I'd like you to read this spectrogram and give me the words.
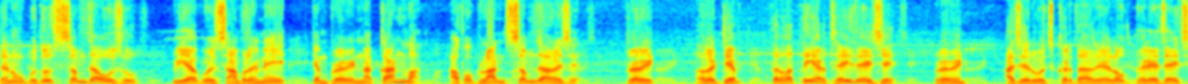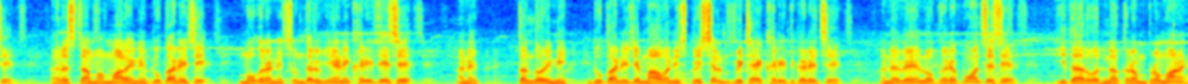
તેનું બધું જ સમજાવું છું. પ્રિયા કોઈ સાંભળે નહીં તેમ પ્રવીણના કાનમાં આખો પ્લાન સમજાવે છે. પ્રવીણ, હવે તેમ કરવા તૈયાર થઈ જાય છે. પ્રવીણ, આજે રોજ કરતા વહેલો ઘરે જાય છે. રસ્તામાં માળીની દુકાને છે. મોગરાની સુંદર વેણી ખરીદે છે. અને કંદોઈની દુકાને જે માવાની સ્પેશિયલ મીઠાઈ ખરીદ કરે છે. અને વહેલો ઘરે પહોંચે છે. ગીતા રોજના ક્રમ પ્રમાણે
